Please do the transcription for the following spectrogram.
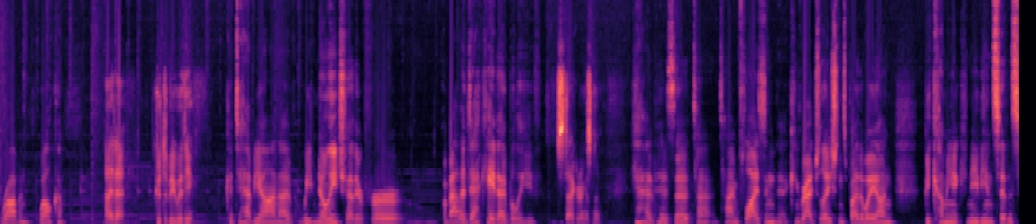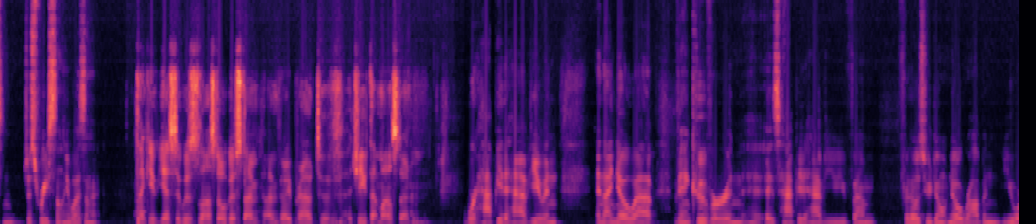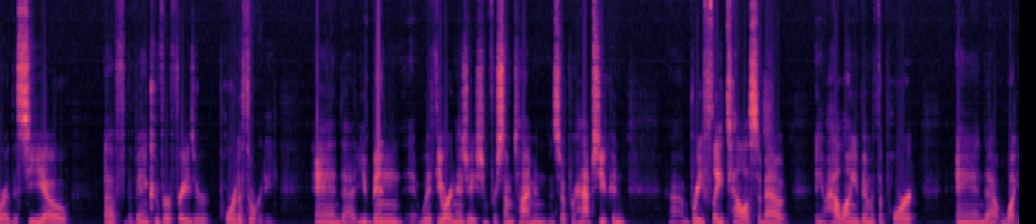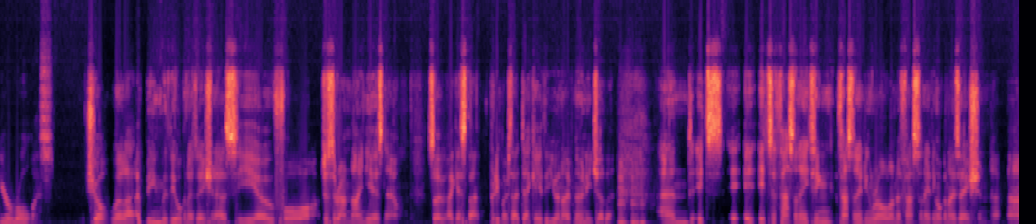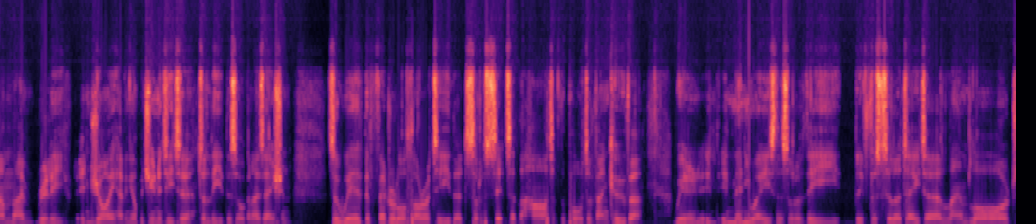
Robin, welcome. Hi there. Good to be with you. Good to have you on. I've, we've known each other for about a decade, I believe. Staggering, isn't it? Yeah, it is. Uh, t- time flies. And uh, congratulations, by the way, on becoming a Canadian citizen just recently, wasn't it? Thank you. Yes, it was last August. I'm, I'm very proud to have achieved that milestone. We're happy to have you. And, and I know uh, Vancouver and, uh, is happy to have you. You've, um, for those who don't know, Robin, you are the CEO of the Vancouver Fraser Port Authority. And uh, you've been with the organization for some time. And so perhaps you can uh, briefly tell us about you know how long you've been with the port and uh, what your role is. Sure. Well, I've been with the organization as CEO for just around nine years now. So I guess that pretty much that decade that you and I have known each other, and it's it, it's a fascinating fascinating role and a fascinating organization. Um, I really enjoy having the opportunity to to lead this organization. So we're the federal authority that sort of sits at the heart of the port of Vancouver. We're in, in, in many ways the sort of the the facilitator, landlord,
